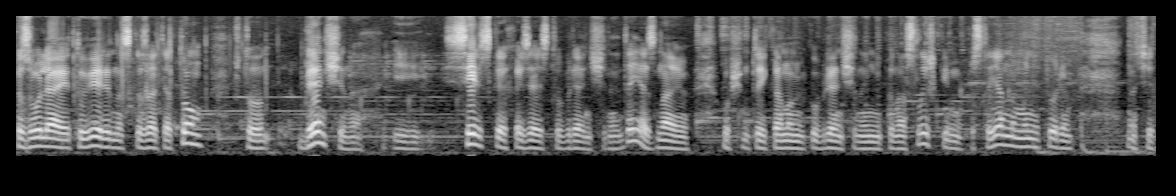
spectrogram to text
позволяет уверенно сказать о том, что Брянщина и сельское хозяйство Брянщины, да я знаю, в общем-то, экономику Брянщины не понаслышке, мы постоянно мониторим значит,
